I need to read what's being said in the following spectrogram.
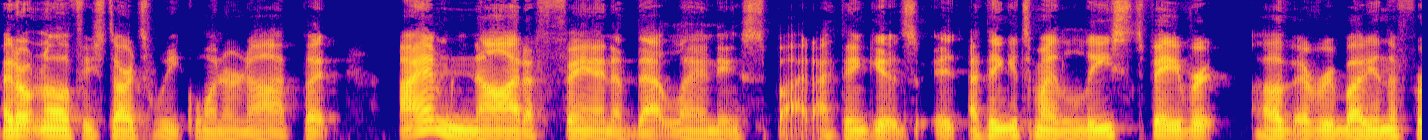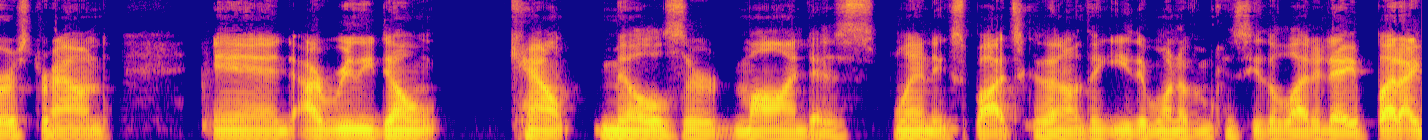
I don't know if he starts week one or not, but I am not a fan of that landing spot. I think it's it, I think it's my least favorite of everybody in the first round, and I really don't count Mills or Mond as landing spots because I don't think either one of them can see the light of day. But I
